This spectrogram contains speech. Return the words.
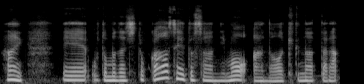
はい。で、お友達とか生徒さんにも、あの、大きくなったら、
